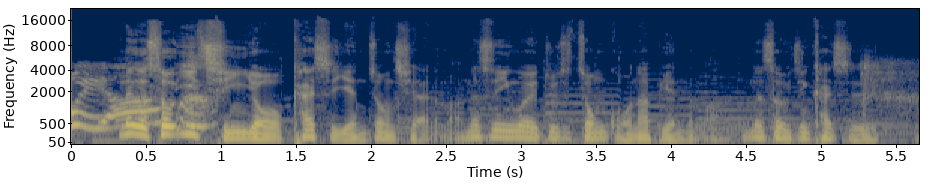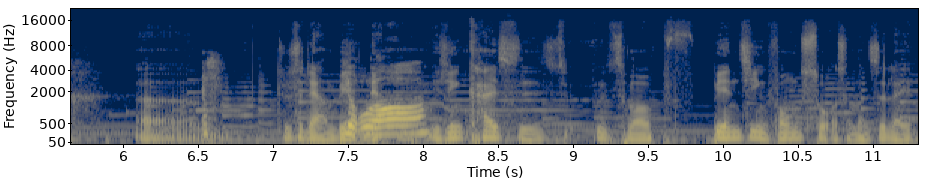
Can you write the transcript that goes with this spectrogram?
慰啊。那，那个时候疫情有开始严重起来了嘛？那是因为就是中国那边的嘛？那时候已经开始，呃，就是两边有已经开始什么边境封锁什么之类的。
